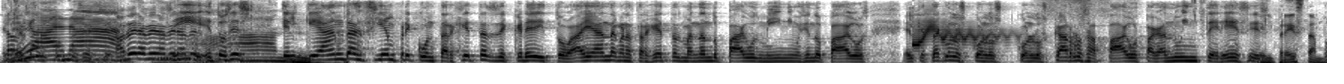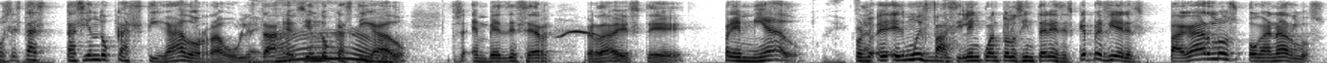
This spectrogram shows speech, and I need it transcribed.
Punto gana. es este. A ver, a ver, a ver, Sí, a ver. entonces el que anda siempre con tarjetas de crédito, ahí anda con las tarjetas mandando pagos mínimos, haciendo pagos, el que está con los, con los, con los carros a pagos, pagando intereses. El préstamo. Pues está, está siendo castigado, Raúl, está eh, siendo castigado pues, en vez de ser, ¿verdad? Este, premiado. Por eso, es, es muy fácil en cuanto a los intereses. ¿Qué prefieres? ¿Pagarlos o ganarlos?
